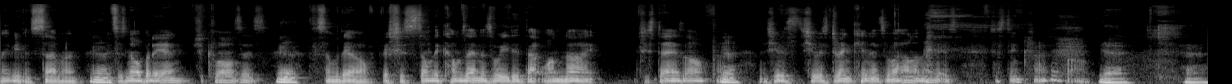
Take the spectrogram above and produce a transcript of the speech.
maybe even seven. Yeah. If there's nobody in, she closes Yeah. for somebody else. If she, somebody comes in, as we did that one night, she stays open. Yeah. And she was she was drinking as well. I mean, it's just incredible. Yeah. Yeah.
